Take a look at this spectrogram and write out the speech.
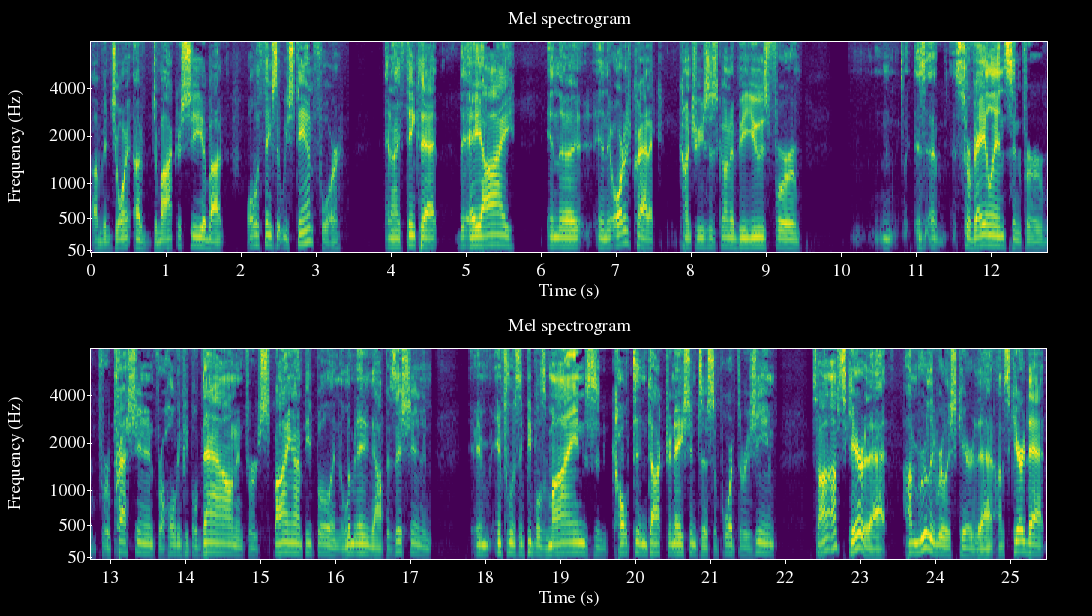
of enjoy of democracy, about all the things that we stand for. And I think that the AI in the in the autocratic countries is going to be used for uh, surveillance and for, for oppression and for holding people down and for spying on people and eliminating the opposition and influencing people's minds and cult indoctrination to support the regime. So I'm scared of that. I'm really, really scared of that. I'm scared that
